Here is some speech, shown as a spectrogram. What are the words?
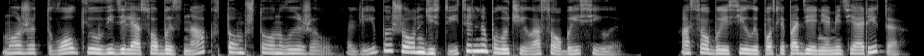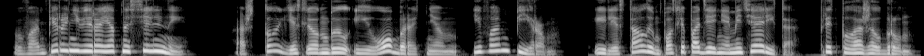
Может, волки увидели особый знак в том, что он выжил, либо же он действительно получил особые силы. Особые силы после падения метеорита? Вампиры невероятно сильны. А что, если он был и оборотнем, и вампиром? Или стал им после падения метеорита, предположил Брун.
